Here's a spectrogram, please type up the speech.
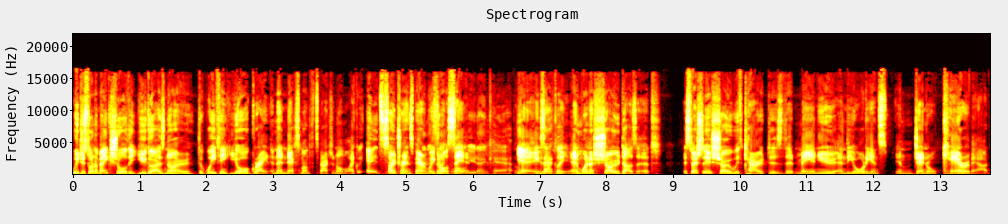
We just want to make sure that you guys know that we think you're great, and then next month it's back to normal. Like it's so transparent, we can like, all see lol, it. You don't care. Yeah, Like, exactly. And when a show does it, especially a show with characters that me and you and the audience in general care about,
